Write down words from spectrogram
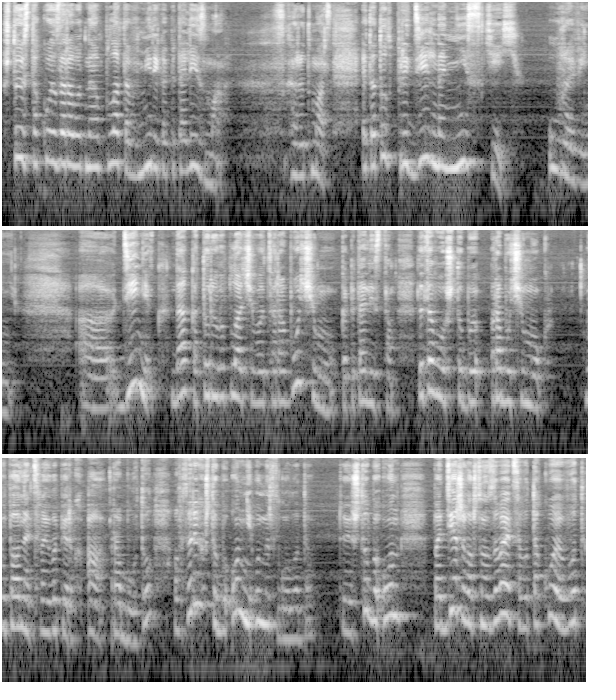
Что есть такое заработная плата в мире капитализма, скажет Марс? Это тот предельно низкий уровень а, денег, да, которые выплачиваются рабочему, капиталистам, для того, чтобы рабочий мог выполнять свою, во-первых, а, работу, а во-вторых, чтобы он не умер с голода. То есть чтобы он поддерживал, что называется, вот такое вот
